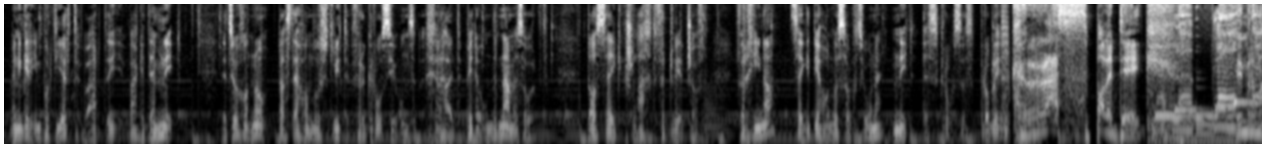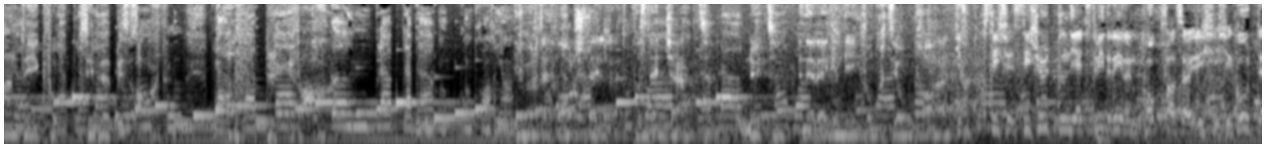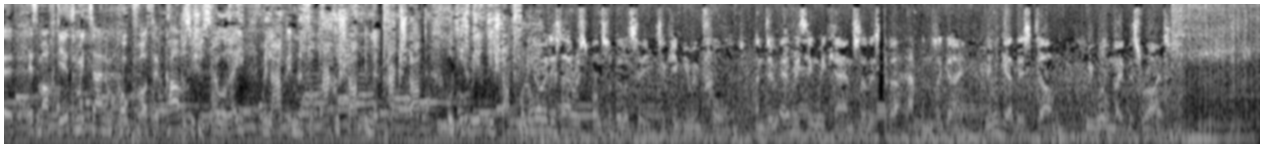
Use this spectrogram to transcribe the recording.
Weniger importiert werden wegen dem nicht. Dazu kommt noch, dass der Handelsstreit für grosse Unsicherheit bei den Unternehmen sorgt. Das sei schlecht für die Wirtschaft. Für China sagen die Handelssanktionen nicht ein grosses Problem. Krass Politik! Immer am Montag von 7 bis 8. Auf dreifach. Ich möchte klarstellen, dass der Chat nicht eine erregende Funktion hatte. Ja, Sie, Sie schütteln jetzt wieder Ihren Kopf. Also ich, ich, gut, äh, es macht jeder mit seinem Kopf, was er kann. Das ist eine Sauerei. Wir leben in einer Verbrecherstadt, in einer Dreckstadt und ich werde die Stadt verloren. You know responsibility to keep you informed and do everything we can so this never happens again. We will get this done. We will make this right.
